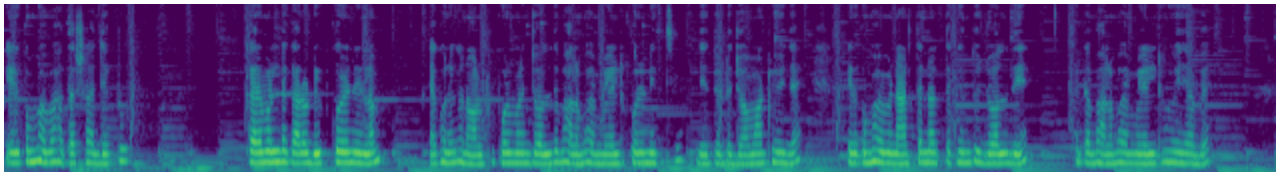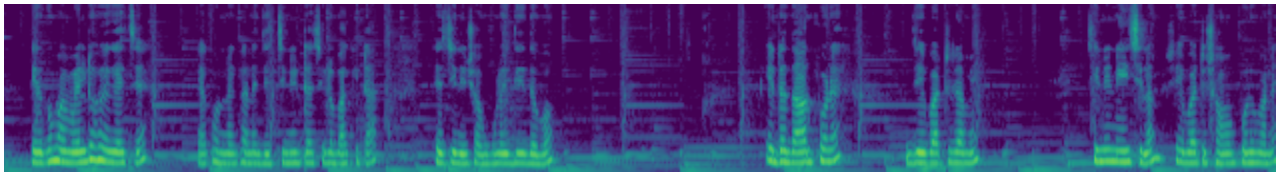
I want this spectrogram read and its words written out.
এরকমভাবে হাতার সাহায্যে একটু ক্যারামেলটাকে আরও ডিপ করে নিলাম। এখন এখানে অল্প পরিমাণে জল দিয়ে ভালোভাবে মেল্ট করে নিচ্ছি। যেহেতু এটা জমাট হয়ে যায় এরকমভাবে নাড়তে নাড়তে কিন্তু জল দিয়ে এটা ভালোভাবে মেল্ট হয়ে যাবে। এরকমভাবে মেল্ট হয়ে গেছে। এখন এখানে যে চিনিটা ছিল বাকিটা, সেই চিনি সবগুলোই দিয়ে দেব। এটা দেওয়ার পরে যে বাটির আমি চিনি নিয়েছিলাম, সেই বাটি সম পরিমাণে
